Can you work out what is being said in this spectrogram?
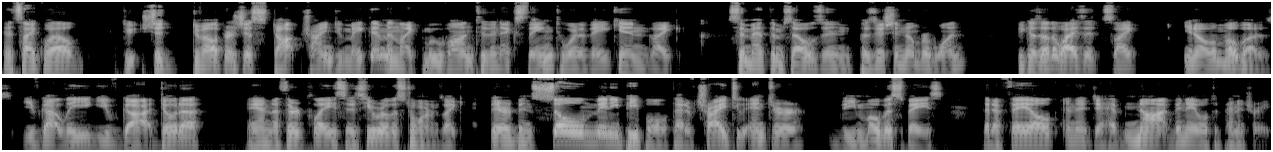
And it's like, well, do, should developers just stop trying to make them and like move on to the next thing to where they can like cement themselves in position number one? Because otherwise, it's like you know MOBAs. You've got League, you've got Dota, and the third place is Hero of the Storms. Like there have been so many people that have tried to enter the MOBA space that have failed and that have not been able to penetrate.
